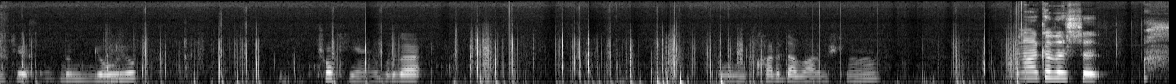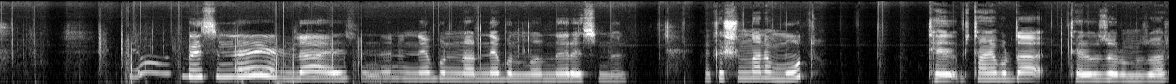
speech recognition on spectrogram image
Hiç yolu yok. Çok iyi yani. Burada Oo, karı da varmış lan. Ben arkadaşlar ya resimlere gelin la resimleri ne bunlar ne bunlar ne resimler. Bakın şunlara mod. Te- bir tane burada televizyonumuz var.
